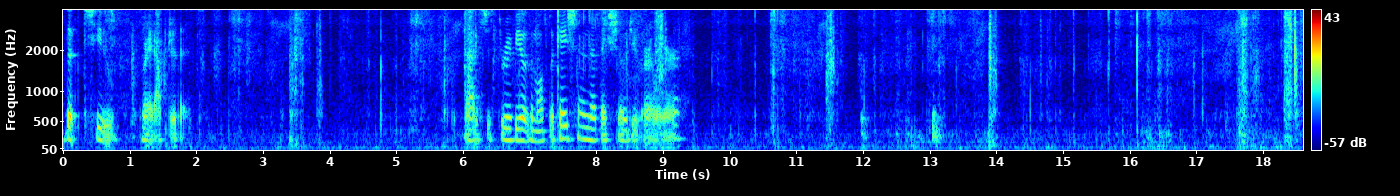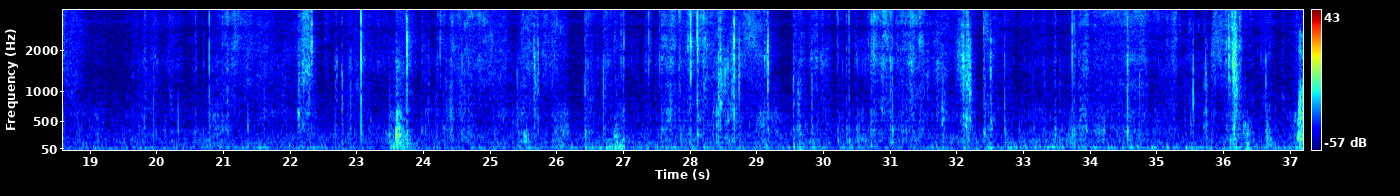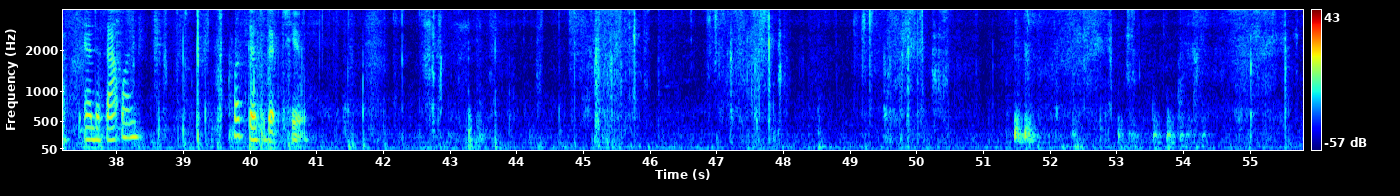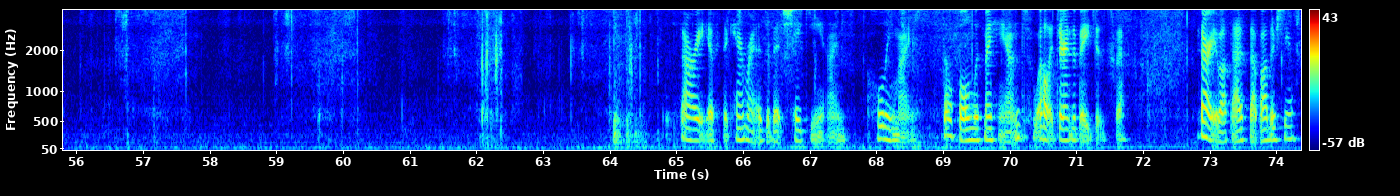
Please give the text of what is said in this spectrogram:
book two right after this. That is just the review of the multiplication that they showed you earlier. End of that one. Let's go to book two. Sorry if the camera is a bit shaky. I'm holding my cell phone with my hand while I turn the pages. So sorry about that if that bothers you.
